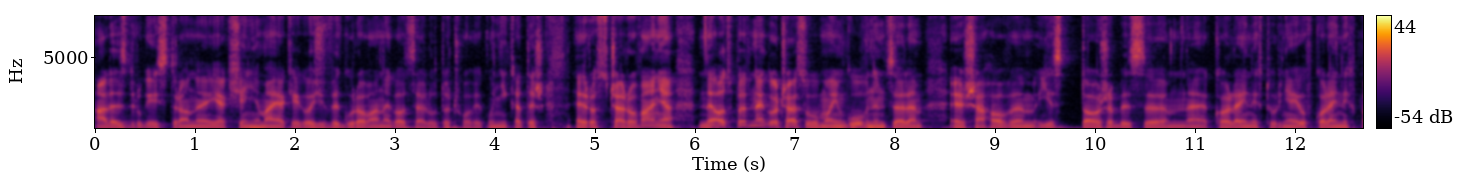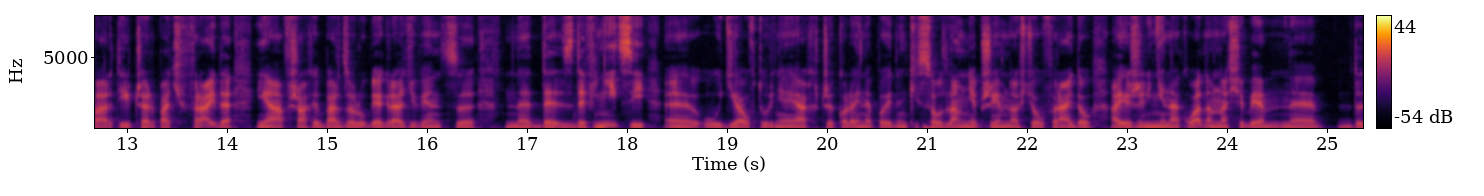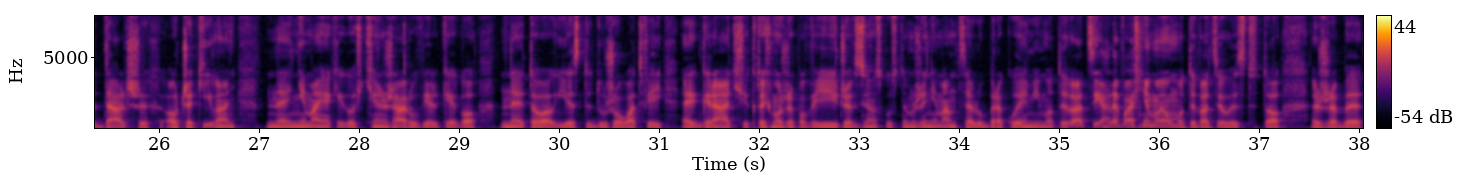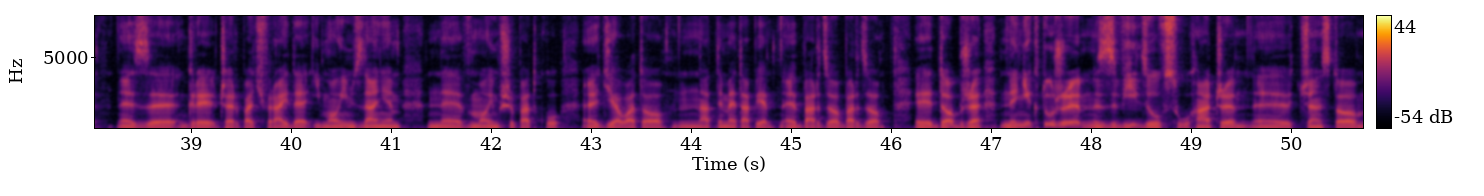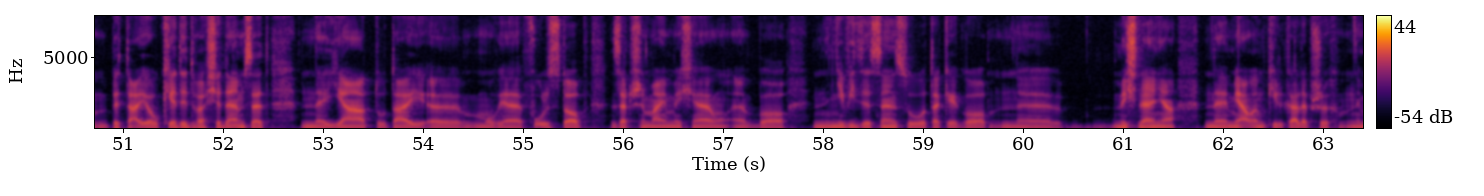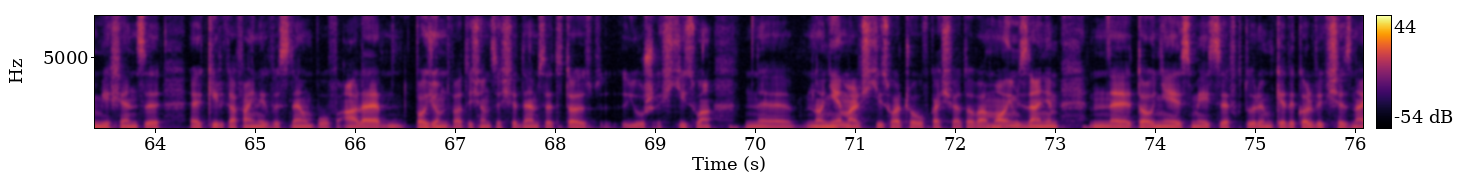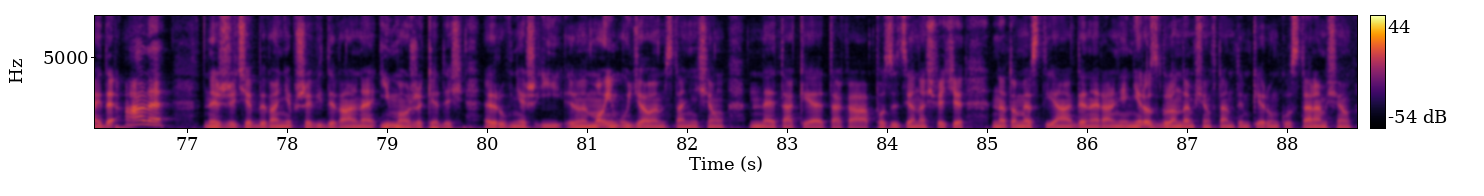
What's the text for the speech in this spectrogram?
ale z drugiej strony, jak się nie ma jakiegoś wygórowanego celu, to człowiek unika też rozczarowania. Od pewnego czasu moim głównym celem e, szachowym jest to, żeby z kolejnych turniejów, kolejnych partii czerpać frajdę. Ja w szachy bardzo lubię grać, więc de z definicji udział w turniejach czy kolejne pojedynki są dla mnie przyjemnością, frajdą, a jeżeli nie nakładam na siebie e, dalszych oczekiwań, e, nie ma jakiegoś ciężaru wielkiego, e, to jest dużo łatwiej grać. Ktoś może powiedzieć, że w związku z tym, że nie mam celu, brakuje mi motywacji, ale właśnie moją motywacją jest to, żeby z gry czerpać frajdę i moim zdaniem w moim przypadku działa to na tym etapie bardzo, bardzo dobrze. Niektórzy z widzów, słuchaczy często pytają, kiedy 2700. Ja tutaj e, mówię full stop, zatrzymajmy się, e, bo nie widzę sensu takiego e, myślenia. Miałem kilka lepszych miesięcy, kilka fajnych występów, ale poziom 2700 to jest już ścisła, no niemal ścisła czołówka światowa. Moim zdaniem to nie jest miejsce, w którym kiedykolwiek się znajdę, ale życie bywa nieprzewidywalne i może kiedyś również i moim udziałem stanie się takie, taka pozycja na świecie. Natomiast ja generalnie nie rozglądam się w tamtym kierunku, staram się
